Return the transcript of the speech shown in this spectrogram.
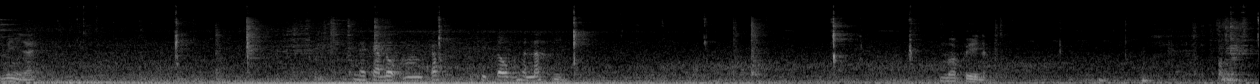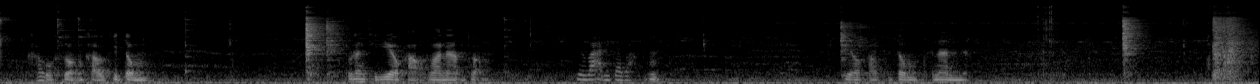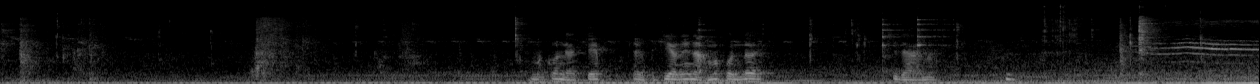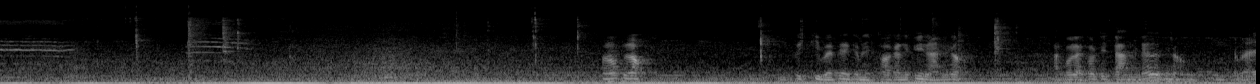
นี่เลย ในกระดกกับขีดต้มมันนะเมื่อปีน่ะเขาสวมเขากีตมกำลังสีเกี่ยวเขาวาน้ำท่วมอยู่บ้านจะปะเกี่ยวเขากีตมขนาดนะบางคนอยากเก็บเออไปเกี่ยวในหนามบางคนเลย สีดายมากเอาพี่น้องไปกินไปเพื่อนกันเลยพอกันที่พี่นาพี่น้องฝากกดไลค์กดติดตามเด้อพี่น้องบ๊ายบาย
